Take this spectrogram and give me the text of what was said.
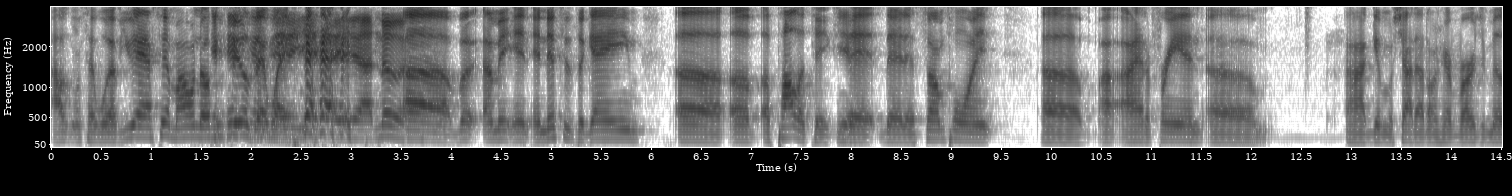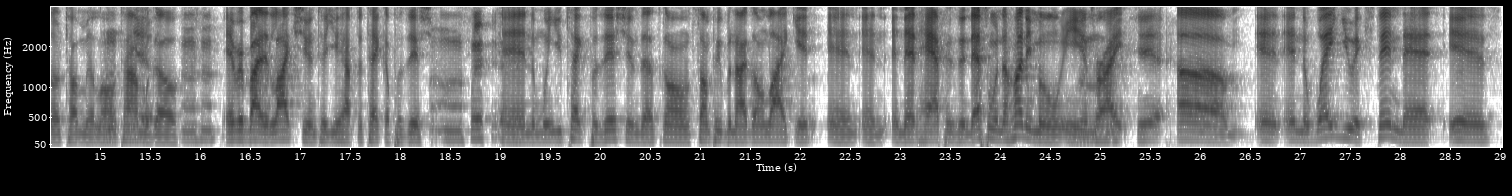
I was gonna say, well, if you ask him, I don't know if he feels that way. yeah, yeah, yeah, I know it. Uh, but I mean, and, and this is the game uh, of of politics Yeah. that that at some point, uh, I, I had a friend. Um, I give him a shout out on here. Virgil Miller told me a long time yeah. ago. Everybody likes you until you have to take a position, and when you take a position, that's going. Some people not gonna like it, and and and that happens, and that's when the honeymoon ends, right? Yeah. Um, and and the way you extend that is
